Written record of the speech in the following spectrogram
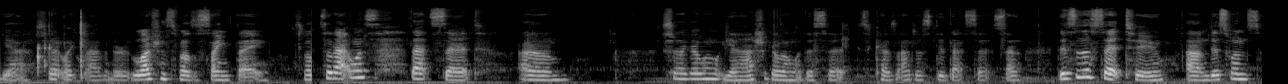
Yeah, straight like lavender. The lotion smells the same thing. So that one's that set. Um, should I go in? Yeah, I should go in with this set because I just did that set. So this is a set two. Um, this one's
